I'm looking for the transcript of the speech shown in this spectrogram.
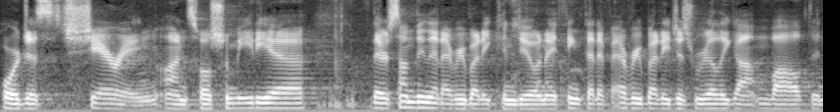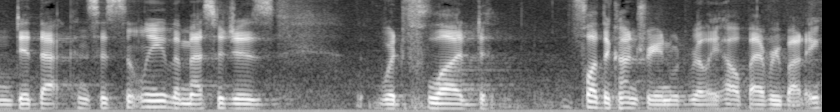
or just sharing on social media. There's something that everybody can do, and I think that if everybody just really got involved and did that consistently, the messages would flood flood the country and would really help everybody.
